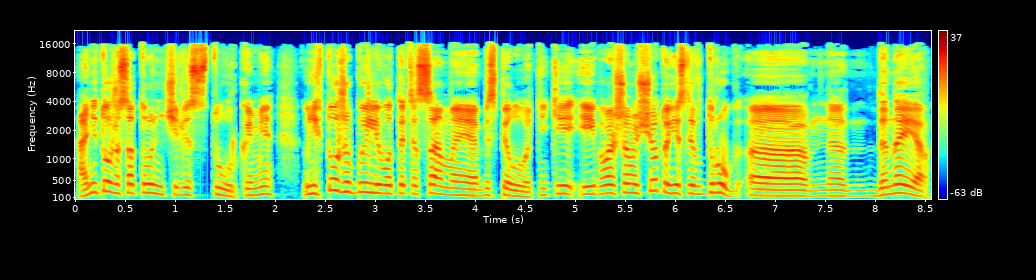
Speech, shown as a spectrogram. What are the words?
они тоже сотрудничали с турками, у них тоже были вот эти самые беспилотники, и по большому счету, если вдруг ДНР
